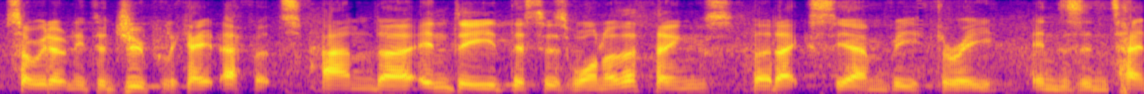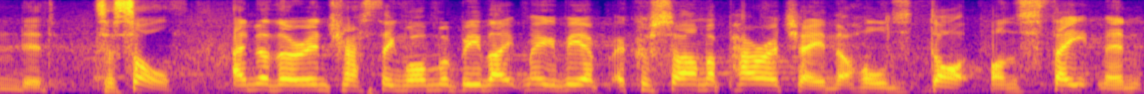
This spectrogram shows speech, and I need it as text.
so we don't need to duplicate efforts. And uh, indeed, this is one of the things that XCM v3 is intended to solve. Another interesting one would be like maybe a, a Kusama parachain that holds dot on Statemint,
